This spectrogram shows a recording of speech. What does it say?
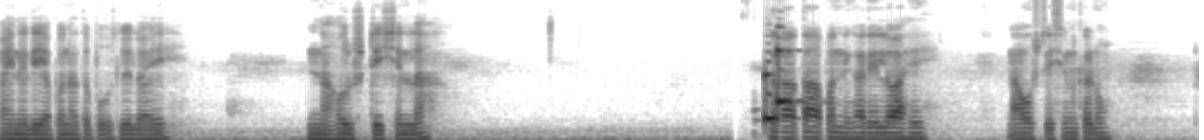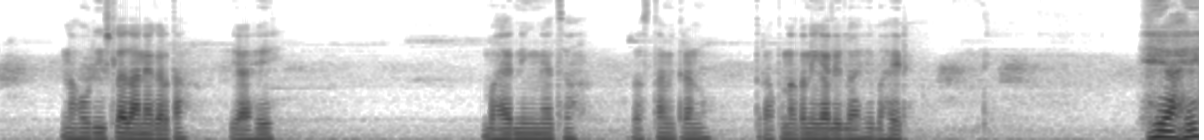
फायनली आपण आता पोहोचलेलो आहे नाहूर स्टेशनला. तर आता आपण निघालेलो आहे नाहूर स्टेशनकडून. नाहूर ईस्टला जाण्याकरता हे आहे. बाहेर निघण्याचा रस्ता मित्रांनो. तर आपण आता निघालेलो आहे बाहेर. हे आहे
